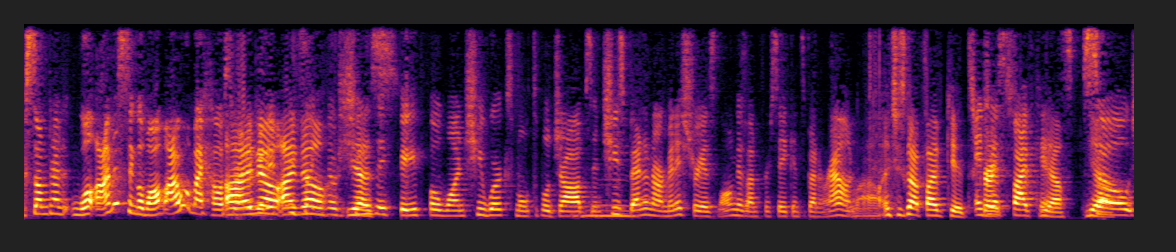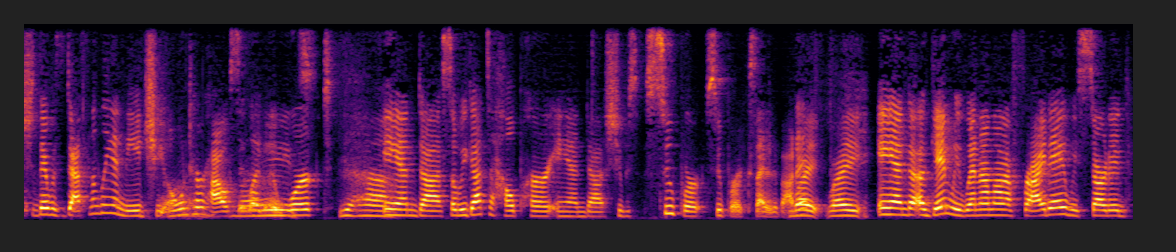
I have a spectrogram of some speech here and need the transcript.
sometimes, well, I'm a single mom. I want my house I renovated. know, I It's know. Like, no, she's Yes. Mm. a faithful one. She works multiple jobs and she's been in our ministry as long as Unforsaken's been around. wow. And she's got five kids. And correct? she has five kids. Yeah. yeah. So she, there was definitely a need. She owned her house. It like it worked. Yeah. And uh, so we got to help her, and uh, she was super, super excited about it. right, right. And uh, again, we went on on a Friday. We started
